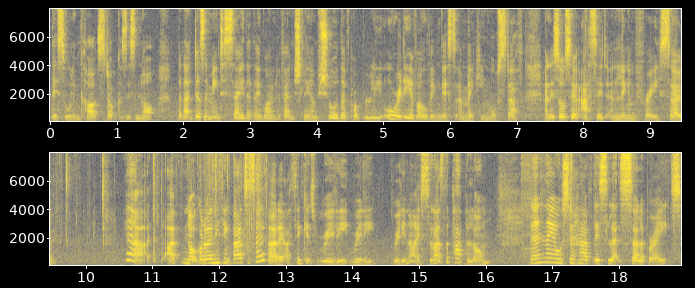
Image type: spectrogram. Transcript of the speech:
this all in cardstock because it's not. But that doesn't mean to say that they won't eventually. I'm sure they're probably already evolving this and making more stuff. And it's also acid and lignin free. So yeah, I've not got anything bad to say about it. I think it's really, really, really nice. So that's the Papillon. Then they also have this Let's Celebrate.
